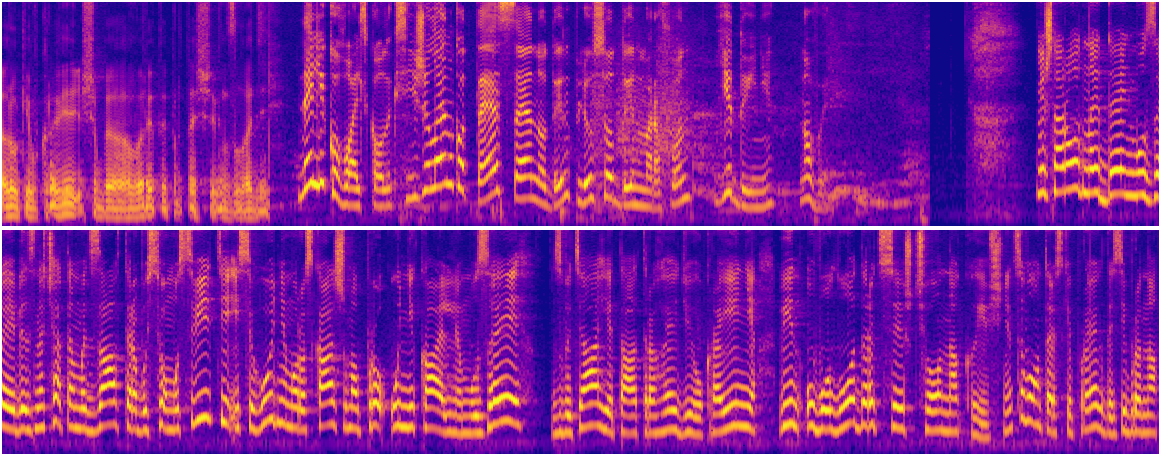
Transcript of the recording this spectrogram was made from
руки в крові, щоб говорити про те, що він злодій. Нелі Ковальська, Олексій Жиленко, ТСН 1+,1 Марафон. Єдині новини. Міжнародний день музею відзначатимуть завтра в усьому світі. І сьогодні ми розкажемо про унікальний музей звитяги та трагедії Україні. Він у Володарці, що на Київщині. Це волонтерський проєкт, де зібрано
